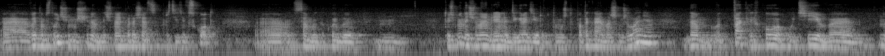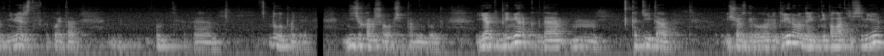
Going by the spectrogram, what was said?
Э, в этом случае мужчина начинает превращаться, простите, в скот, э, самый какой бы то есть мы начинаем реально деградировать, потому что потакая нашим желаниям, нам вот так легко уйти в, ну, в невежество, в какое-то, ну, э, ну вы поняли, ничего хорошего, в общем, там не будет. Яркий пример, когда какие-то, еще раз говорю, унутрированные неполадки в семье,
